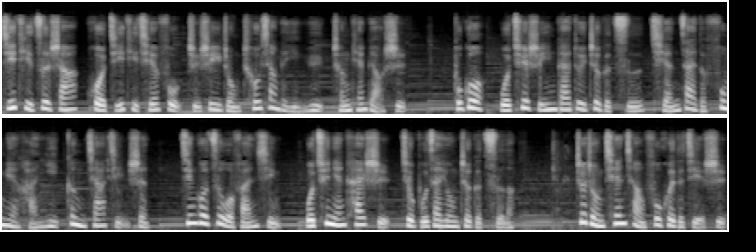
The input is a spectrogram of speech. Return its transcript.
集体自杀或集体切腹只是一种抽象的隐喻。成田表示，不过我确实应该对这个词潜在的负面含义更加谨慎。经过自我反省，我去年开始就不再用这个词了。这种牵强附会的解释，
